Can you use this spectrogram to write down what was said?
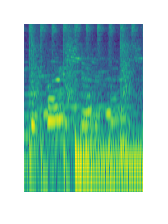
Devotion, devotion,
